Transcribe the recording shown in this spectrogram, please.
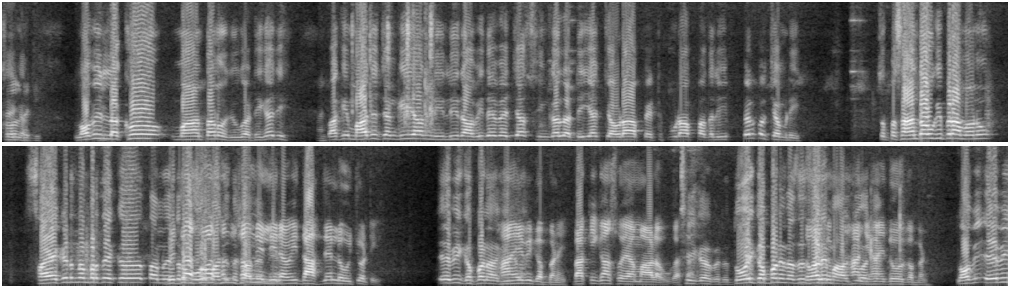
ਖੋਲ ਦੋ ਜੀ ਲਓ ਵੀ ਲੱਖੋ ਮਾਨਤਾਨ ਹੋ ਜਾਊਗਾ ਠੀਕ ਹੈ ਜੀ? ਬਾਕੀ ਮੱਝ ਚੰਗੀ ਆ ਨੀਲੀ ਰਾਵੀ ਦੇ ਵਿੱਚ ਆ ਸਿੰਗਲ ਹੱਡੀ ਆ ਚੌੜਾ ਪਿੱਠ ਪੂੜਾ ਪਤਲੀ ਬਿਲਕੁਲ ਚਮੜੀ। ਸੋ ਪਸੰਦ ਆਊਗੀ ਭਰਾਵਾਂ ਨੂੰ। ਸੈਕਿੰਡ ਨੰਬਰ ਤੇ ਇੱਕ ਤੁਹਾਨੂੰ ਇੱਧਰ ਹੋਰ ਮੱਝ ਦਿਖਾ ਨੀਲੀ ਦਿੰਦੇ ਆ। ਰਵੀ 10 ਦਿਨ ਲਊ ਝੋਟੀ। ਇਹ ਵੀ ਗੱਬਣ ਆ ਹਾਂ ਗਈ ਇਹ ਵੀ ਗੱਬਣ ਹੈ ਬਾਕੀ ਗਾਂ ਸੋਇਆ ਮਾਲ ਆਊਗਾ ਠੀਕ ਆ ਵੀਰੇ ਦੋ ਹੀ ਗੱਬਣ ਵੈਸੇ ਸਾਰੇ ਹੀ- ਮਾਲ ਹਾਂਜੀ ਹਾਂਜੀ ਦੋ। ਗੱਬਣ। ਲਓ ਵੀ ਇਹ ਵੀ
